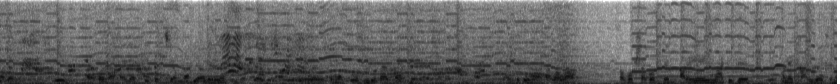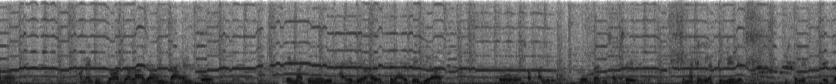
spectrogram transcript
মজা তারপর দেখা যাক কি করছি আমরা ঠিক আছে? তো তোমরা পুরো ভিডিওটা দেখবে দেখে হাতা বাবা তপস্যা করতেন আর এই মাটিতে অনেক কাজ রয়েছে মানে অনেক জ্বর জ্বালা যেমন গায়েন ভোগ এই মাটি নিয়ে গিয়ে খাইয়ে দেওয়া হয় একটু গায়ে দিয়ে দেওয়া হয় তো সব পালিয়ে রোগ ব্যাধি সব ছেড়ে যাবে তো মাটিগুলো একটু নিয়ে লেতে বুঝতে পারলি? এইটা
